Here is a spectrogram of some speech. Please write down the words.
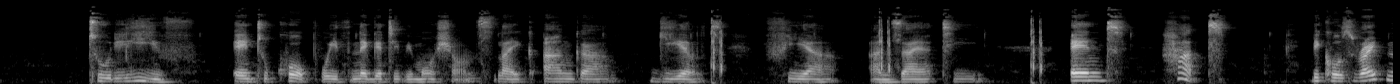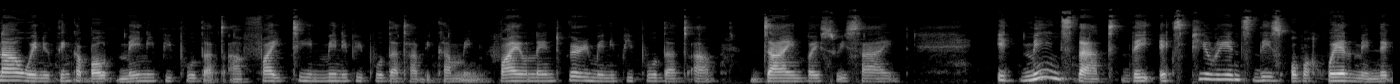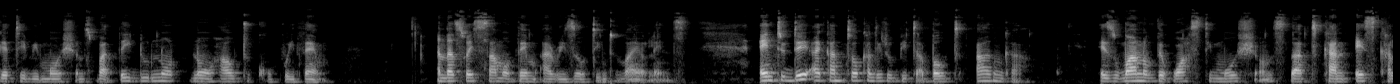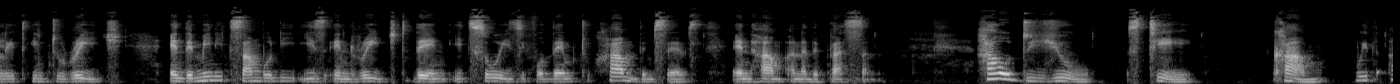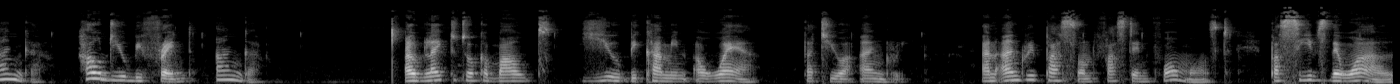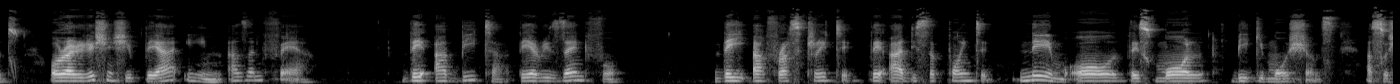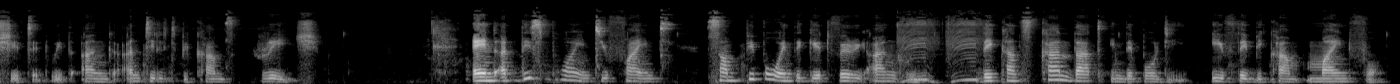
to live and to cope with negative emotions like anger, guilt, fear, anxiety, and hurt. Because right now, when you think about many people that are fighting, many people that are becoming violent, very many people that are dying by suicide, it means that they experience these overwhelming negative emotions, but they do not know how to cope with them. And that's why some of them are resorting to violence. And today I can talk a little bit about anger as one of the worst emotions that can escalate into rage. And the minute somebody is enraged, then it's so easy for them to harm themselves and harm another person. How do you stay calm with anger? How do you befriend anger? I would like to talk about you becoming aware that you are angry. An angry person, first and foremost, perceives the world or a relationship they are in as unfair. They are bitter, they are resentful, they are frustrated, they are disappointed. Name all the small, big emotions associated with anger until it becomes rage. And at this point, you find some people, when they get very angry, they can scan that in the body if they become mindful.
